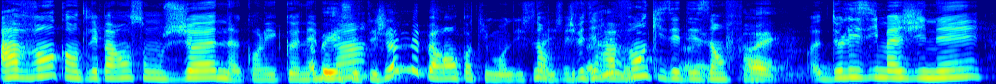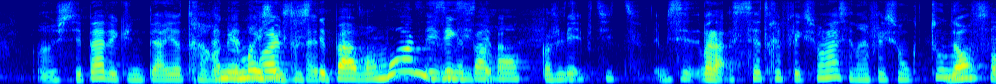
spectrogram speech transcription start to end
avant quand les parents sont jeunes, qu'on les connaît Ah ben, pas. ils étaient jeunes mes parents quand ils m'ont dit ça. Non, mais je veux dire vieux. avant qu'ils aient des enfants, ouais. de les imaginer. euh, Je sais pas avec une période très Ah, mais moi ils rock'n'roll, très- n'existaient pas avant moi, Ils mes, parents quand j'étais Mais- petite. Mais c'est- Voilà, cette réflexion-là, c'est une réflexion que tout le monde s'est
